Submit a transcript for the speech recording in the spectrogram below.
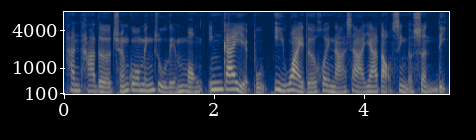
和他的全国民主联盟应该也不意外的会拿下压倒性的胜利。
